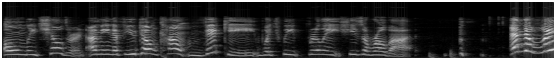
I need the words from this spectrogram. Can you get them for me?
only children. I mean, if you don't count Vicky, which we really, she's a robot. And the way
